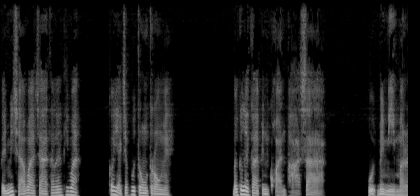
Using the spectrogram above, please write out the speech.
เป็นมิจฉาวาจาทั้งนั้นที่ว่า ก็อยากจะพูดตรงๆไง มันก็เลยกลายเป็นขวานผ่าซาก พูดไม่มีมาร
